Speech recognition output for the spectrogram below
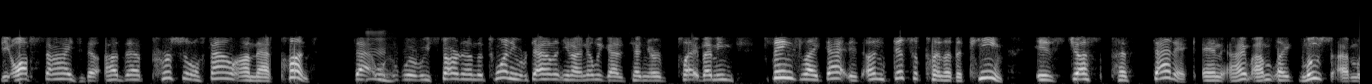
the offsides, the uh, the personal foul on that punt that Mm. where we started on the 20, we're down, you know, I know we got a 10 yard play, but I mean, things like that is undiscipline of the team is just pathetic. And I'm, I'm like Moose, I'm,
